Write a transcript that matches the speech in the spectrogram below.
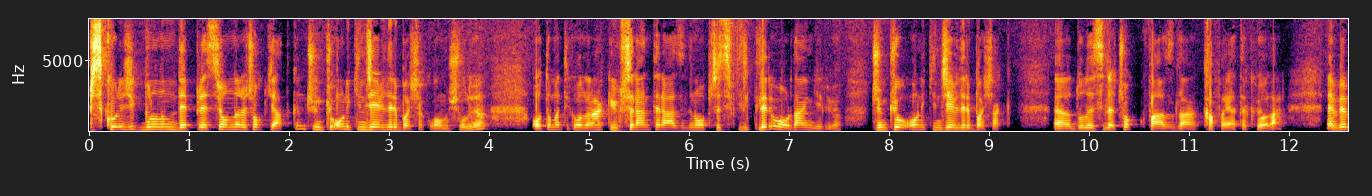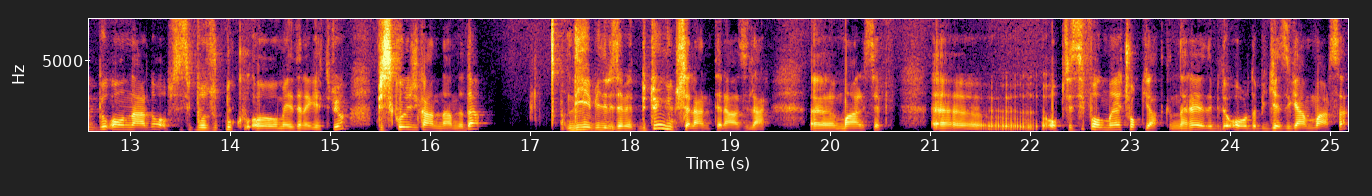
Psikolojik bunalım, depresyonlara çok yatkın. Çünkü 12. evleri Başak olmuş oluyor. Otomatik olarak yükselen terazinin obsesiflikleri oradan geliyor. Çünkü 12. evleri Başak. E, dolayısıyla çok fazla kafaya takıyorlar. E, ve bu onlarda obsesif bozukluk meydana getiriyor. Psikolojik anlamda da diyebiliriz. Evet bütün yükselen teraziler e, maalesef e, obsesif olmaya çok yatkınlar. Hele de bir de orada bir gezegen varsa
